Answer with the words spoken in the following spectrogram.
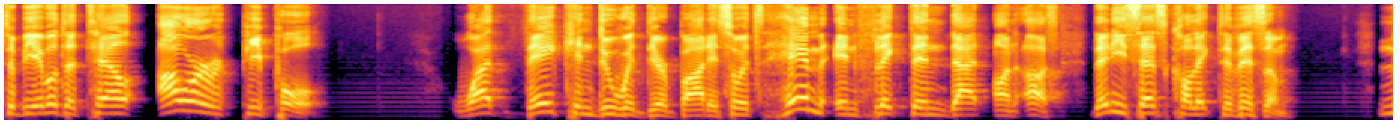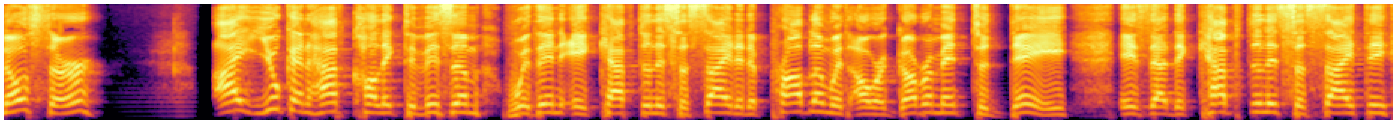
to be able to tell our people what they can do with their body. So it's him inflicting that on us. Then he says collectivism. No, sir. I, you can have collectivism within a capitalist society. The problem with our government today is that the capitalist society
